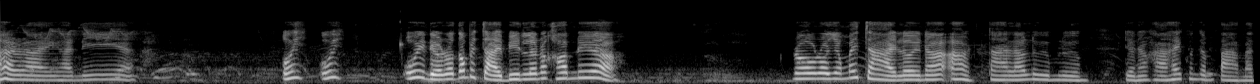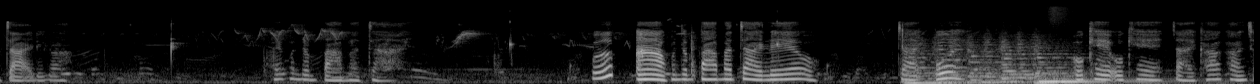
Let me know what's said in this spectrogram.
อะไรคะเนี่ยอุ้ยอุ้ยอุ้ยเดี๋ยวเราต้องไปจ่ายบินแล้วนะครับ เนี่ย เราเรายังไม่จ่ายเลยนะอ้าวตายแล้วลืมลืมเดี๋ยวนะคะ ให้คุณจำปามาจ่ายดีกว่าให้คุณจำปามาจ่ายปึ๊บอ้าวคุณจำปามาจ่ายเร็วจ่ายโอ้ยโอเคโอเค จ่ายค่าค้างช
